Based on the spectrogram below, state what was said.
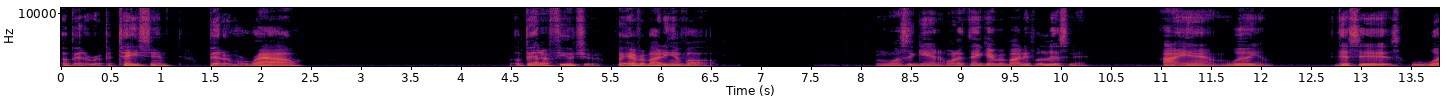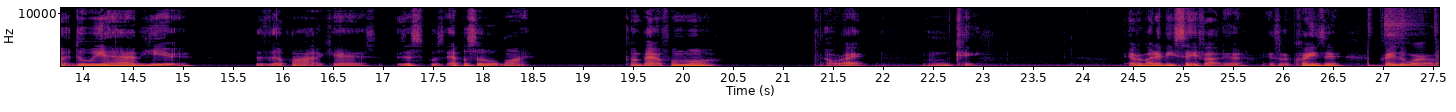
a better reputation, better morale, a better future for everybody involved. And once again, I want to thank everybody for listening. I am William. This is What Do We Have Here? The podcast. This was episode one. Come back for more. All right. Okay. Everybody be safe out there. It's a crazy, crazy world.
